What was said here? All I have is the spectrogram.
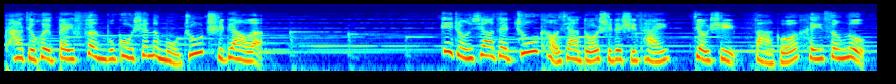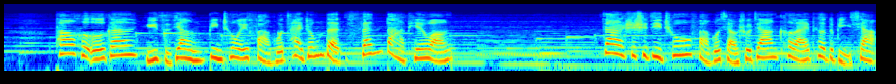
它就会被奋不顾身的母猪吃掉了。这种需要在猪口下夺食的食材就是法国黑松露，它和鹅肝、鱼子酱并称为法国菜中的三大天王。在二十世纪初，法国小说家克莱特的笔下，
